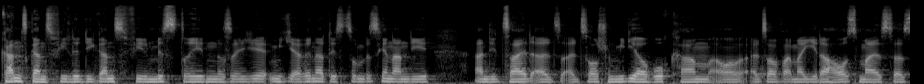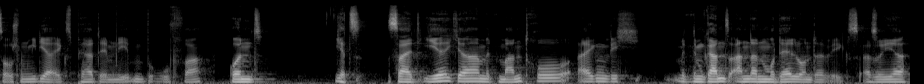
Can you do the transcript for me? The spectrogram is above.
ganz, ganz viele, die ganz viel Mist reden. Das, ich, mich erinnert es so ein bisschen an die an die Zeit, als, als Social Media hochkam, als auf einmal jeder Hausmeister Social Media Experte im Nebenberuf war. Und jetzt seid ihr ja mit Mantro eigentlich mit einem ganz anderen Modell unterwegs. Also ihr,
